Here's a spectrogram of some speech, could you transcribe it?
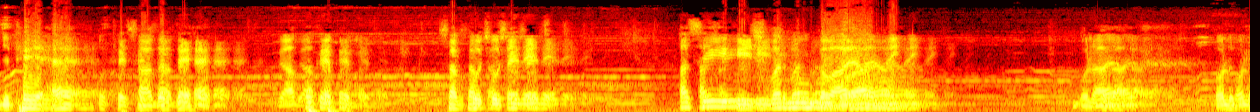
ਜਿੱਥੇ ਹੈ ਉੱਥੇ ਸਾਗਰ ਤੇ ਹੈ। ਵਿਆਪਕ ਹੈ। ਸਭ ਕੁਝ ਉਸੇ ਦੇ। ਅਸੀਂ ਈਸ਼ਵਰ ਨੂੰ ਗਵਾਇਆ ਨਹੀਂ। ਬੁਲਾਇਆ। ਬੋਲ ਬੋਲ।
